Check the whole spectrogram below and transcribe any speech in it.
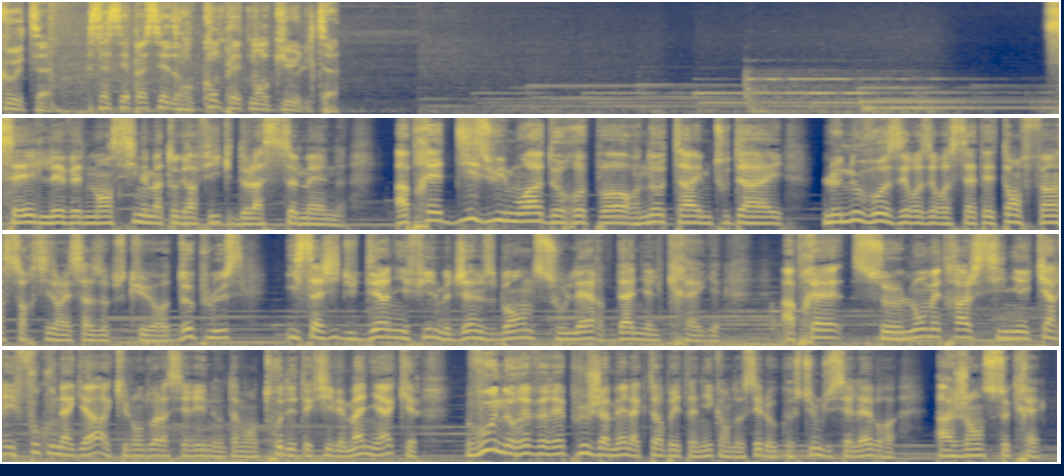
Écoute, ça s'est passé dans Complètement Culte. C'est l'événement cinématographique de la semaine. Après 18 mois de report, No Time to Die, le nouveau 007 est enfin sorti dans les salles obscures. De plus, il s'agit du dernier film James Bond sous l'ère Daniel Craig. Après ce long métrage signé Kari Fukunaga, à qui l'on doit la série notamment True Detective et Maniac, vous ne reverrez plus jamais l'acteur britannique endosser le costume du célèbre agent secret.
